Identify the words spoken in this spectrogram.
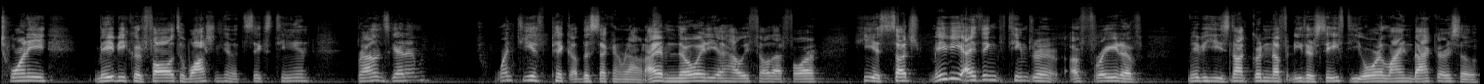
20. Maybe could fall to Washington at 16. Browns get him. 20th pick of the second round. I have no idea how he fell that far. He is such. Maybe I think teams are afraid of. Maybe he's not good enough at either safety or linebacker, so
